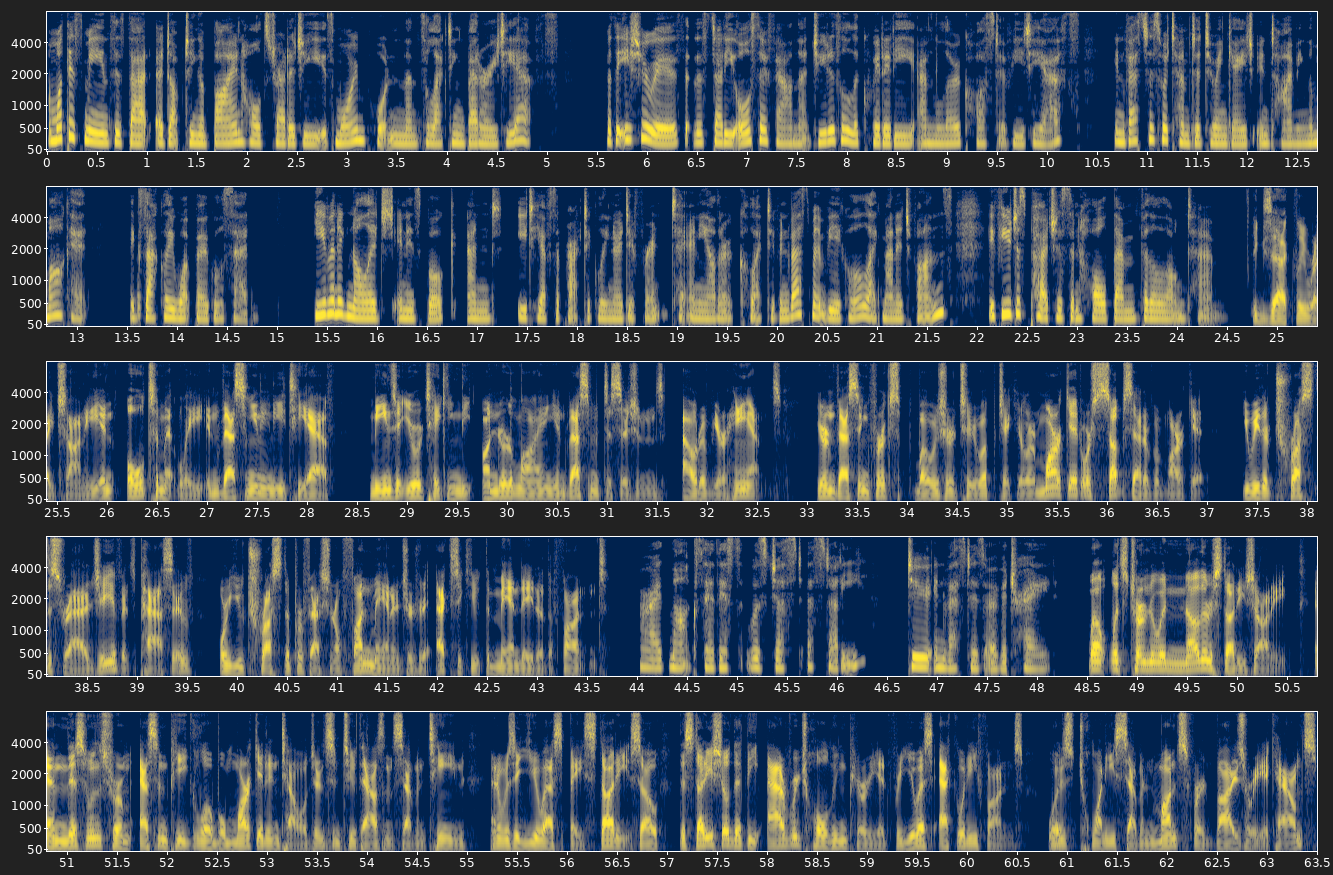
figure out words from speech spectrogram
And what this means is that adopting a buy and hold strategy is more important than selecting better ETFs. But the issue is the study also found that due to the liquidity and low cost of ETFs, investors were tempted to engage in timing the market, exactly what Bogle said. He even acknowledged in his book, and ETFs are practically no different to any other collective investment vehicle like managed funds, if you just purchase and hold them for the long term. Exactly right, Shani. And ultimately, investing in an ETF means that you are taking the underlying investment decisions out of your hands. You're investing for exposure to a particular market or subset of a market. You either trust the strategy if it's passive, or you trust the professional fund manager to execute the mandate of the fund. All right, Mark. So this was just a study. Do investors overtrade? Well, let's turn to another study, Shani. And this one's from S&P Global Market Intelligence in 2017, and it was a US-based study. So, the study showed that the average holding period for US equity funds was 27 months for advisory accounts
